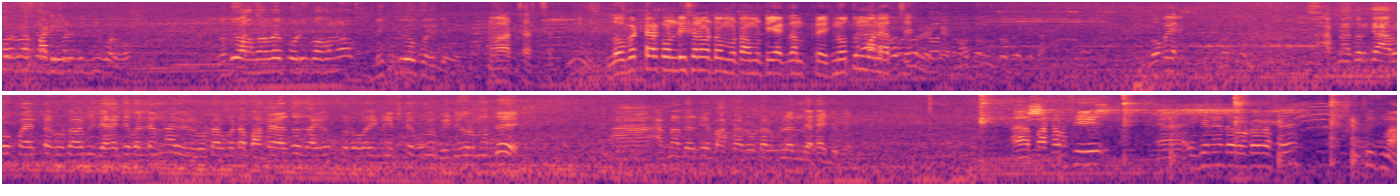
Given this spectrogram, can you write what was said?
করব চলতেছে। পার্টি করে বিক্রি করব। যদি অভাবে পড়ি কখনো বিক্রিও করে দেবো। আচ্ছা আচ্ছা। লোবেরটার কন্ডিশনও তো মোটামুটি একদম ফ্রেশ নতুন মনে হচ্ছে। লোবের আপনাদেরকে আরও কয়েকটা রোটার আমি দেখাতে পারলাম না। ওই রোটার কটা বাসায় আছে যাই হোক ছোটো ভাই নেক্সটে কোনো ভিডিওর মধ্যে আপনাদেরকে বাসার রোটারগুলো আমি দেখাই দেবেন পাশাপাশি এখানে একটা রোটার আছে চিকমা।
